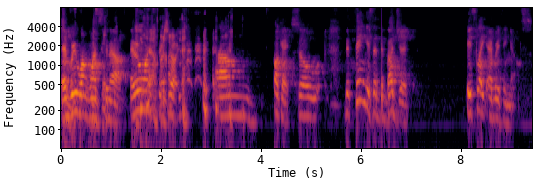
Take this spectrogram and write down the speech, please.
Everyone wants to know. Everyone Yeah, wants to for know. sure. um, okay, so the thing is that the budget, it's like everything else.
